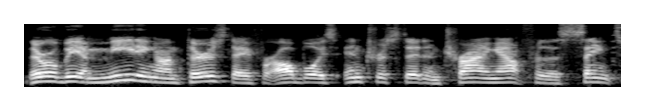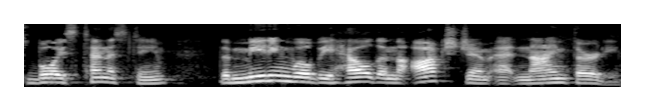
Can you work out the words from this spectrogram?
There will be a meeting on Thursday for all boys interested in trying out for the Saints boys tennis team. The meeting will be held in the Aux Gym at 9.30.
